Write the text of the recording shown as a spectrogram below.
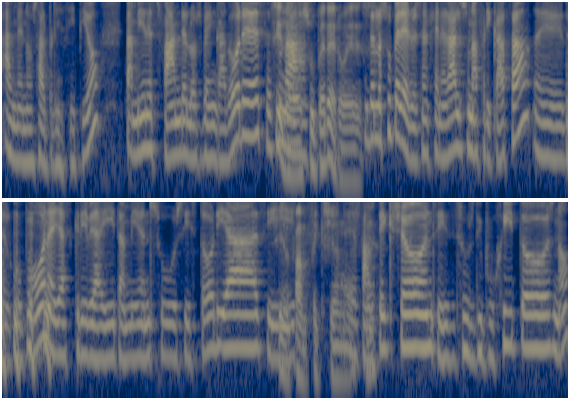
al menos al principio. También es fan de los Vengadores, es Sí, una... de los superhéroes. De los superhéroes en general, es una fricaza eh, del cupón. Ella escribe ahí también sus historias y Sí, el fanfiction. eh, este. fanfictions y sus dibujitos, ¿no?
